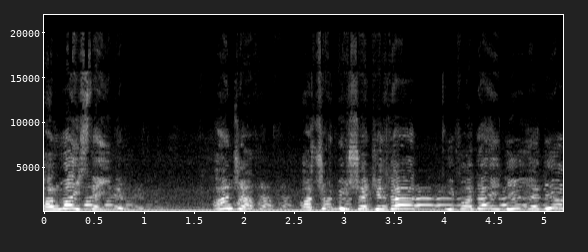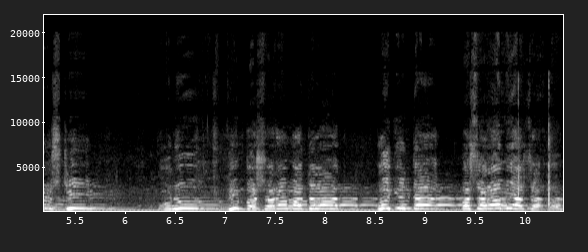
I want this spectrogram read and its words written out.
alma isteğidir. Ancak açık bir şekilde ifade edi- ediyoruz ki bunu dün başaramadılar, bugün de başaramayacaklar.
